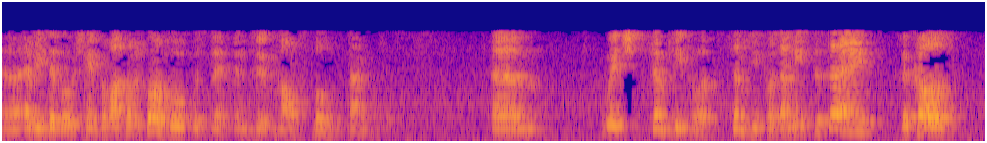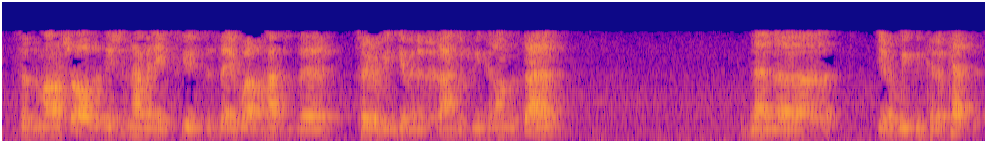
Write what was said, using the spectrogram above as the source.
uh, every dibble which came from HaKadosh Baruch Hu was split into multiple languages. Um, which simply put, simply put, that means to say, because says the Marashal that they shouldn't have any excuse to say, well, had the Torah been given in a language we can understand, then uh, you know we, we could have kept it.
